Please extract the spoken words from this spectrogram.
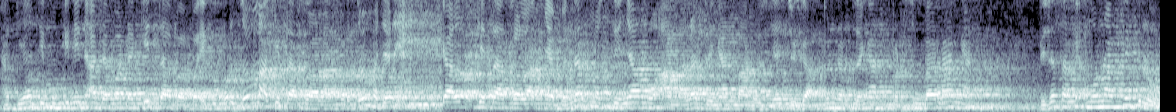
Hati-hati mungkin ini ada pada kita Bapak Ibu. Percuma kita sholat percuma. Jadi kalau kita sholatnya benar Mestinya muamalah dengan manusia juga benar. Jangan bersembarangan. Bisa sampai munafik loh.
